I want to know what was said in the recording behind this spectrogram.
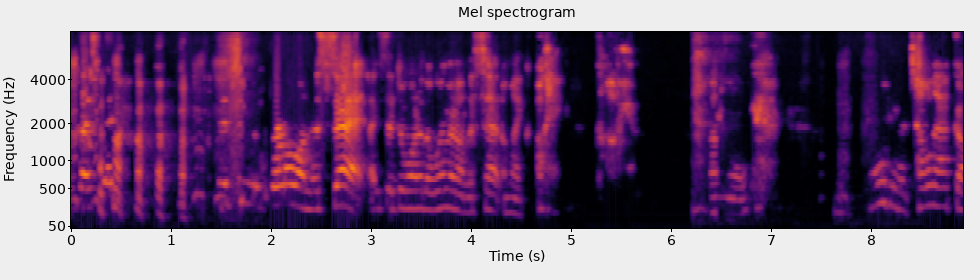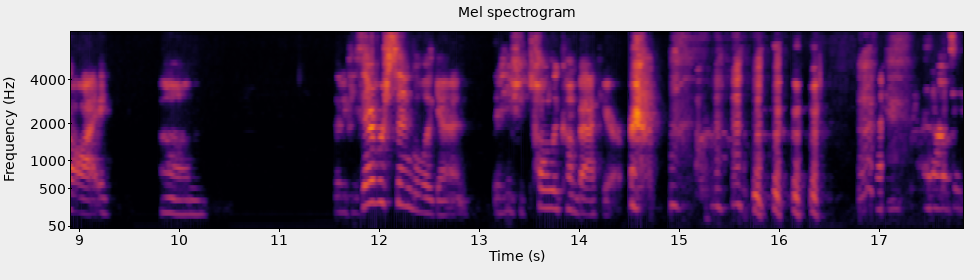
I said, said to a girl on the set, I said to one of the women on the set, I'm like, okay, come here. I'm like, I'm going to tell that guy um, that if he's ever single again, that he should totally come back here. And I was like,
